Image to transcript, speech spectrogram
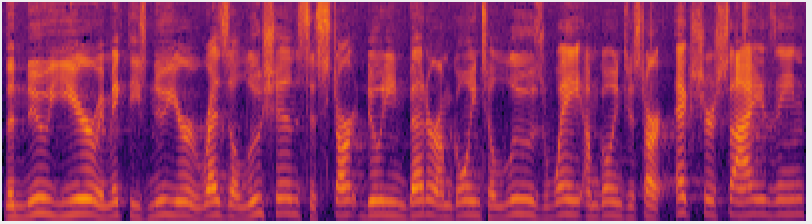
the new year. We make these new year resolutions to start doing better. I'm going to lose weight. I'm going to start exercising.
